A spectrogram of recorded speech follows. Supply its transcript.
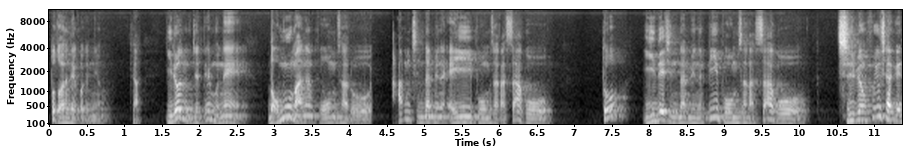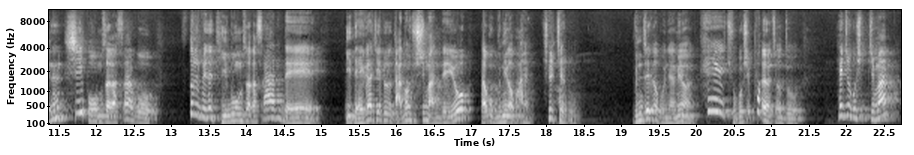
또 넣어야 되거든요. 자, 이런 문제 때문에 너무 많은 보험사로 암 진단비는 A 보험사가 싸고 또 2대 진단비는 B 보험사가 싸고 질병 후유작에는 C 보험사가 싸고 수술비는 D 보험사가 싸는데 이 네 가지로 나눠주시면 안 돼요? 라고 문의가 와요. 실제로. 문제가 뭐냐면 해주고 싶어요. 저도. 해주고 싶지만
